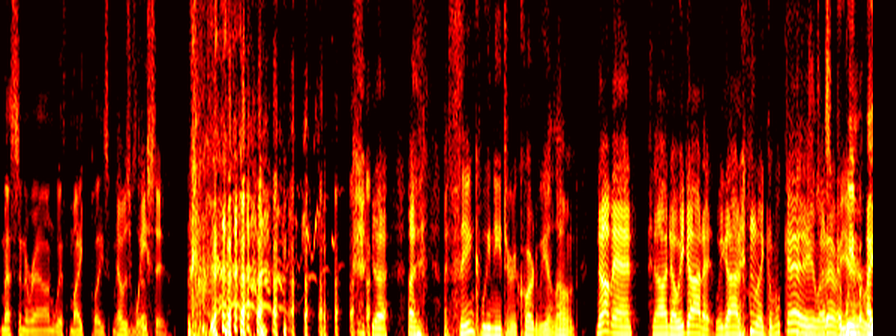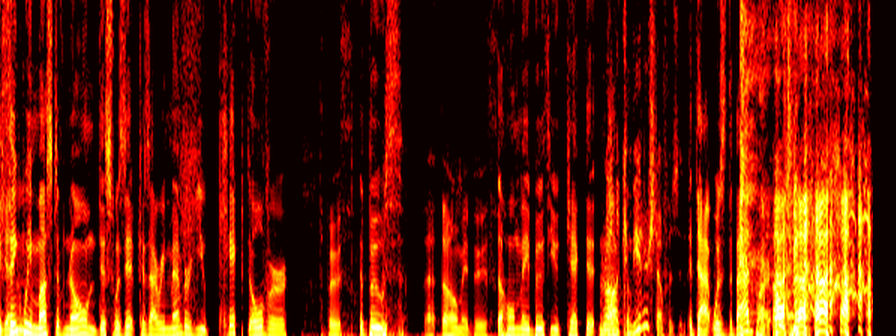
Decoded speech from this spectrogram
messing around with mic placement. That was wasted. yeah, I I think we need to record "We Alone." No, man, no, no, we got it, we got it. I'm like, okay, whatever. We, Here, we I think we must have known this was it because I remember you kicked over the booth, the booth, the, the homemade booth. the homemade booth. You kicked it. But all the knocked computer stuff was in it. That was the bad part.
